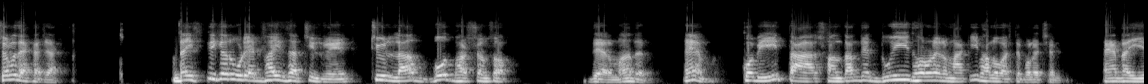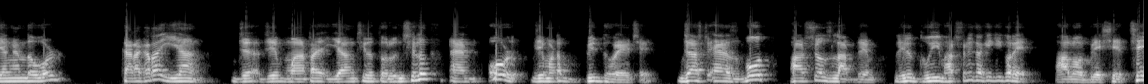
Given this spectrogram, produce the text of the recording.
চলো দেখা যাক। The speaker would advice her children to love both versions of their mother হ্যাঁ? কবি তার সন্তানদের দুই ধরনের মাকেই ভালোবাসতে বলেছেন। হ্যাঁ the young and the old কারা কারা? ইয়াং যে মাটা ইয়াং ছিল, তরুণ ছিল অ্যান্ড ওল্ড যে মাটা বৃদ্ধ হয়েছে। Just as both versions love them দুই ভার্সনই তাকে কি করে? ভালোবেসেছে।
